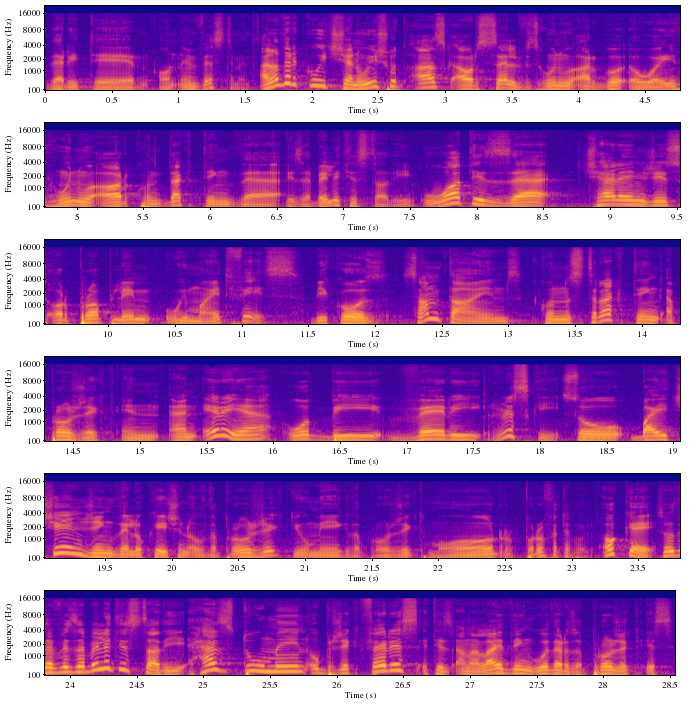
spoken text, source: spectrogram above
the return on investment. Another question we should ask ourselves when we are go, when we are conducting the feasibility study, what is the challenges or problem we might face. Because sometimes constructing a project in an area would be very risky. So by changing the location of the project you make the project more profitable. Okay so the feasibility study has two main objectives first it is analyzing whether the project is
